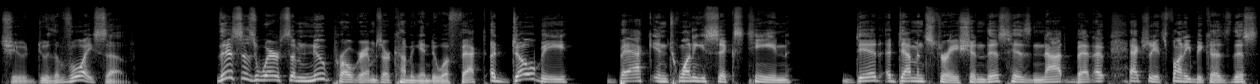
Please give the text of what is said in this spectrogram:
to do the voice of. This is where some new programs are coming into effect. Adobe, back in 2016, did a demonstration. This has not been, uh, actually, it's funny because this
